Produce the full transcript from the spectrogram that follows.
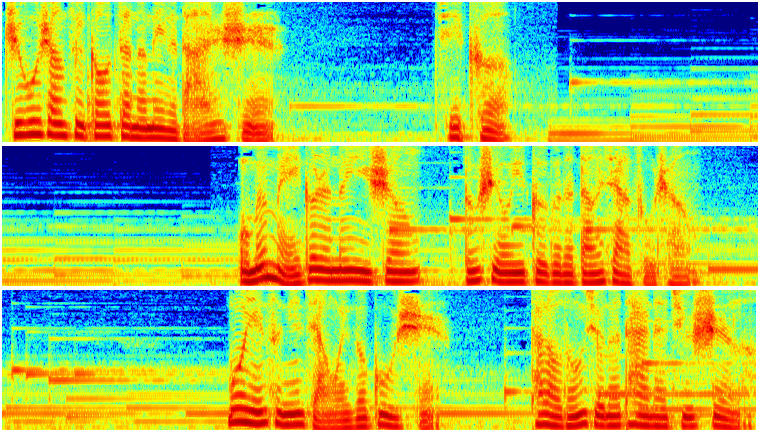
知乎上最高赞的那个答案是：即刻。我们每一个人的一生都是由一个个的当下组成。莫言曾经讲过一个故事，他老同学的太太去世了，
